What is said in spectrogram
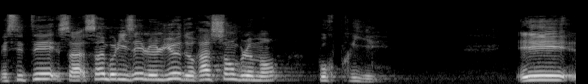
mais c'était, ça symbolisait le lieu de rassemblement pour prier. Et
